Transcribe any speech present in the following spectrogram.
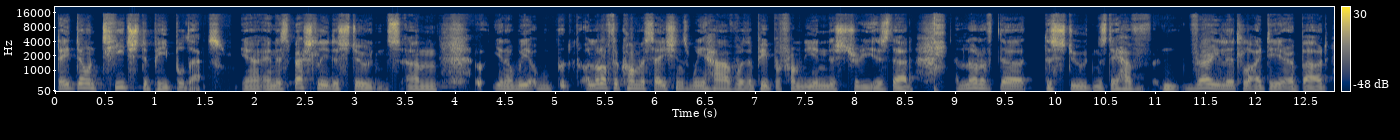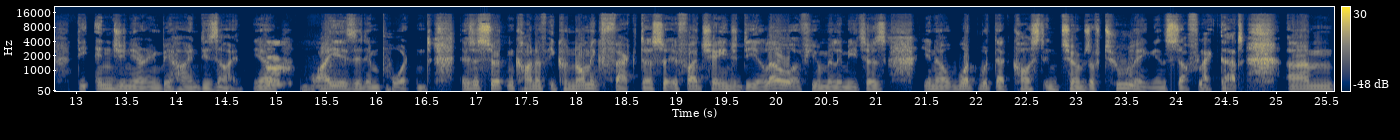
they don't teach the people that yeah and especially the students. Um, you know we a lot of the conversations we have with the people from the industry is that a lot of the the students they have very little idea about the engineering behind design. Yeah mm. why is it important? There's a certain kind of economic factor. So if i change a dlo a few millimeters you know what would that cost in terms of tooling and stuff like that? Um,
